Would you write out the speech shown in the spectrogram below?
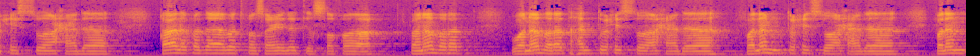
أحس أحدا. قال فذهبت فصعدت الصفا. فنظرت ونظرت هل تحس أحدا. فلم تحس أحدا. فلم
